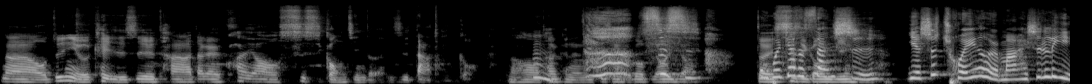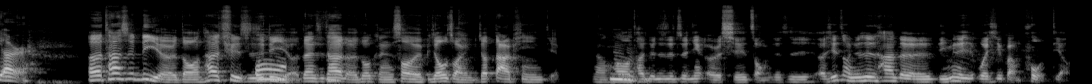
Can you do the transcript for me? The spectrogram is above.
那我最近有个 case 是它大概快要四十公斤的一只大土狗，然后它可能之前耳朵比较小，我们家的三十也是垂耳吗？还是立耳？呃，它是立耳的，哦，它确实是立耳，哦，但是它的耳朵可能稍微比较软，也比较大片一点。然后它就是最近耳血肿，就是耳血肿，就是它的里面的微血管破掉，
